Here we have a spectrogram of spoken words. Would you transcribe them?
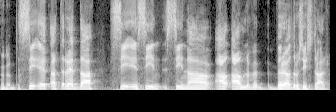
Rädda. si, att rädda si, sin, sina al, alvbröder och systrar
